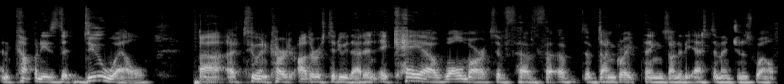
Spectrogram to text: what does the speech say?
and companies that do well uh, uh, to encourage others to do that. And IKEA, Walmart have, have, have, have done great things under the S dimension as well.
